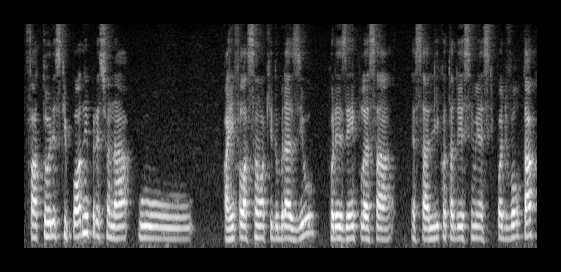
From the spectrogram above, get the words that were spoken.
fatores que podem pressionar o, a inflação aqui do Brasil, por exemplo, essa, essa alíquota do ICMS que pode voltar,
